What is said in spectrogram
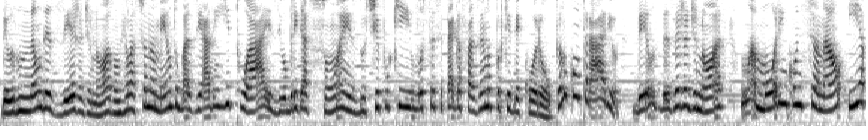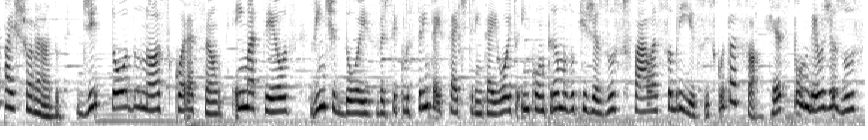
Deus não deseja de nós um relacionamento baseado em rituais e obrigações do tipo que você se pega fazendo porque decorou. Pelo contrário, Deus deseja de nós um amor incondicional e apaixonado, de todo o nosso coração. Em Mateus 22, versículos 37 e 38, encontramos o que Jesus fala sobre isso. Escuta só. Respondeu Jesus:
